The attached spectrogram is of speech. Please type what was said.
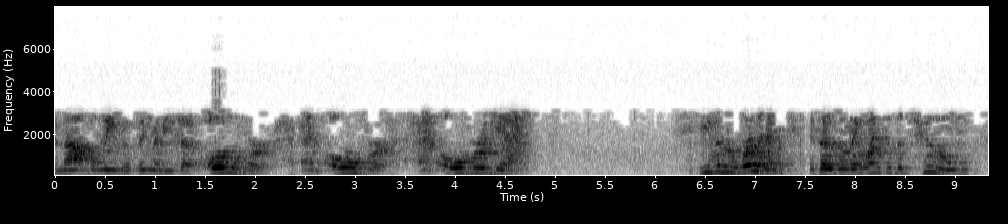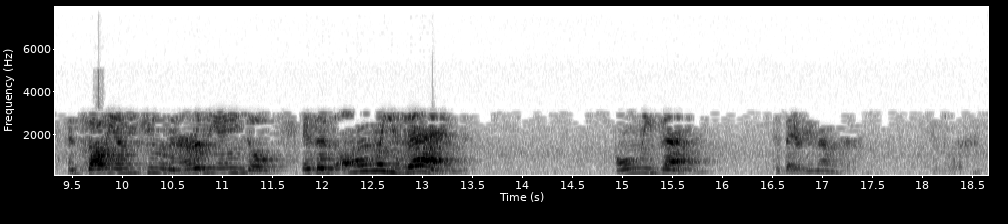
to not believe the thing that he said over and over and over again. Even the women, it says when they went to the tomb and saw the empty tomb and heard the angels, it says only then, only then did they remember his words.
